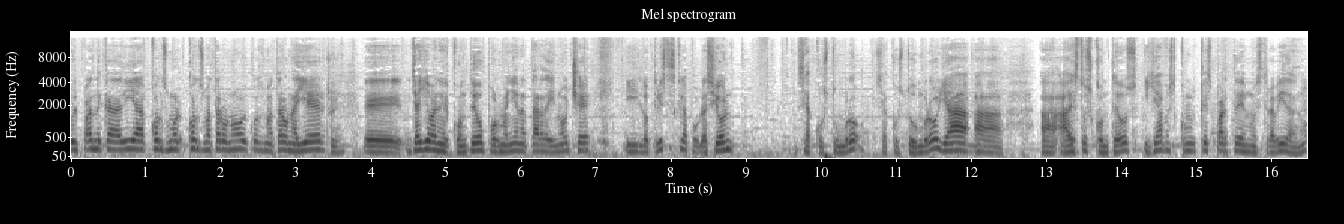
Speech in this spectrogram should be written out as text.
el pan de cada día. ¿Cuántos, mataron hoy? ¿Cuántos mataron ayer? Eh, ya llevan el conteo por mañana, tarde y noche. Y lo triste es que la población se acostumbró, se acostumbró ya a a, estos conteos y ya ves como que es parte de nuestra vida, ¿no?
